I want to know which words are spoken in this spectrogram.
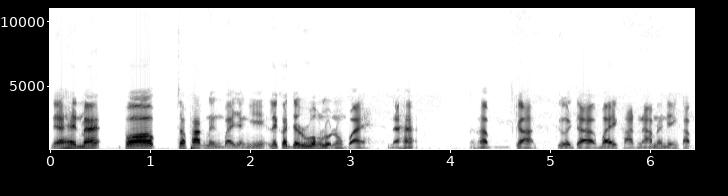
เนี่ยเห็นไหมพอจะพักหนึ่งใบอย่างนี้ แล้วก็จะร่วงหล่นลงไปนะฮะนะครับกาดเกิดจากใบขาดน้ำนั่นเองครับ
